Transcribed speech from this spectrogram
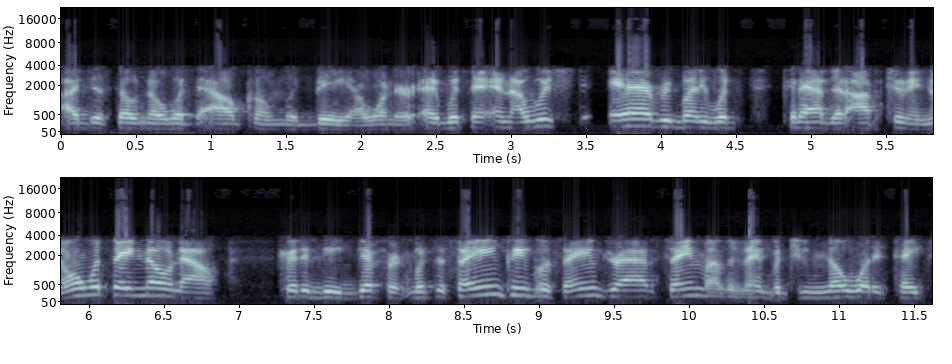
I just don't know what the outcome would be. I wonder, and with the, and I wish everybody would could have that opportunity. Knowing what they know now, could it be different with the same people, same draft, same other name, but you know what it takes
